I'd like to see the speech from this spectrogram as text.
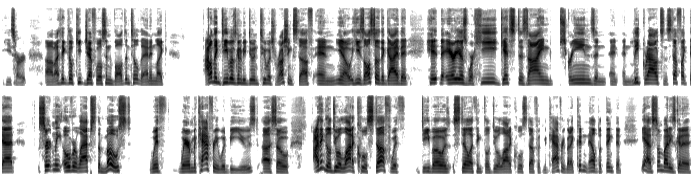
he's hurt. Um, I think they'll keep Jeff Wilson involved until then. And like, I don't think Deebo's going to be doing too much rushing stuff. And you know, he's also the guy that hit the areas where he gets designed screens and and and leak routes and stuff like that. Certainly overlaps the most with where McCaffrey would be used. Uh, so I think they'll do a lot of cool stuff with Deebo. Is still, I think they'll do a lot of cool stuff with McCaffrey. But I couldn't help but think that, yeah, if somebody's gonna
